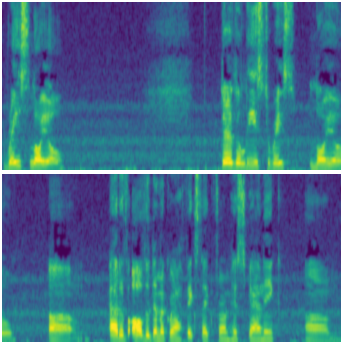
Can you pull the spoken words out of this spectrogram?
race loyal. They're the least race loyal um, out of all the demographics like from hispanic um,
